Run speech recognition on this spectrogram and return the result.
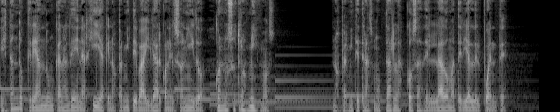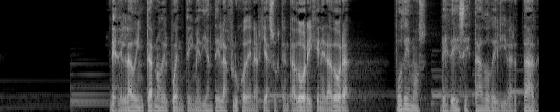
estando creando un canal de energía que nos permite bailar con el sonido, con nosotros mismos, nos permite transmutar las cosas del lado material del puente. Desde el lado interno del puente y mediante el aflujo de energía sustentadora y generadora, podemos, desde ese estado de libertad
